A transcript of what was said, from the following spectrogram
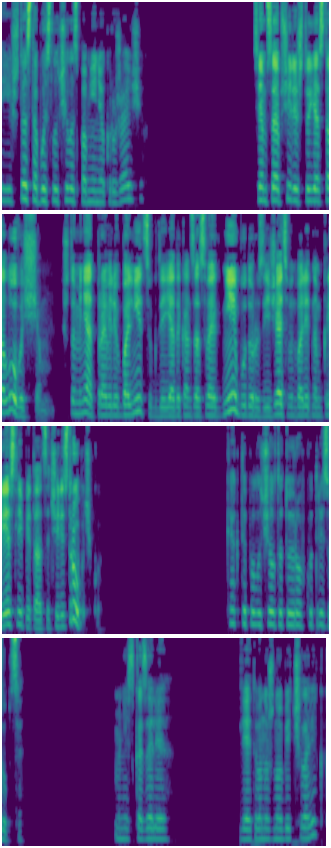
«И что с тобой случилось, по мнению окружающих?» Всем сообщили, что я стал овощем, что меня отправили в больницу, где я до конца своих дней буду разъезжать в инвалидном кресле и питаться через трубочку. Как ты получил татуировку трезубца? Мне сказали, для этого нужно убить человека?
